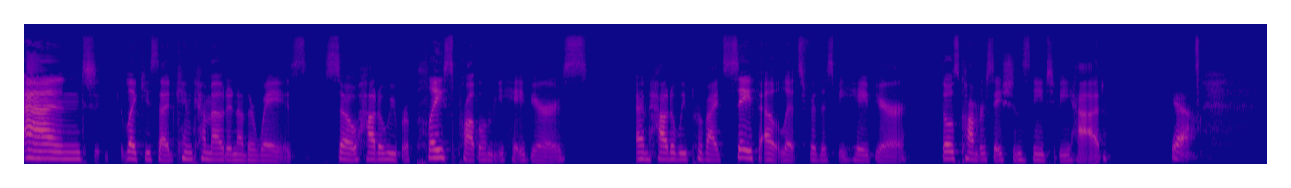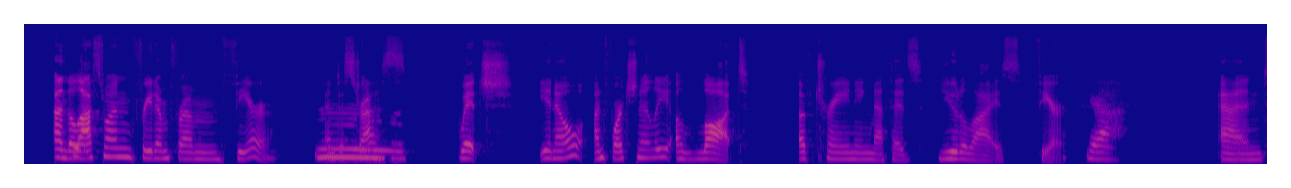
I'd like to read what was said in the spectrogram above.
And like you said, can come out in other ways. So, how do we replace problem behaviors? And how do we provide safe outlets for this behavior? Those conversations need to be had. Yeah. And the yeah. last one, freedom from fear and distress, mm. which, you know, unfortunately, a lot of training methods utilize fear. Yeah. And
